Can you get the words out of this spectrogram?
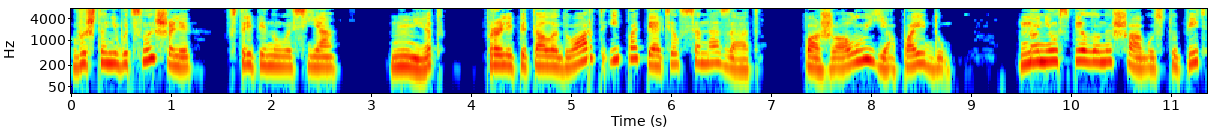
«Вы что-нибудь слышали?» — встрепенулась я. «Нет», пролепетал Эдуард и попятился назад. «Пожалуй, я пойду». Но не успел он и шагу ступить,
